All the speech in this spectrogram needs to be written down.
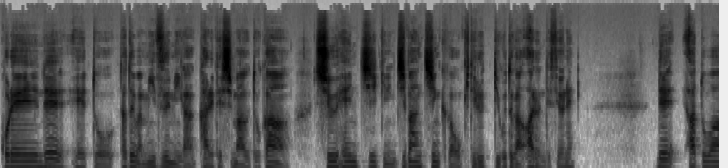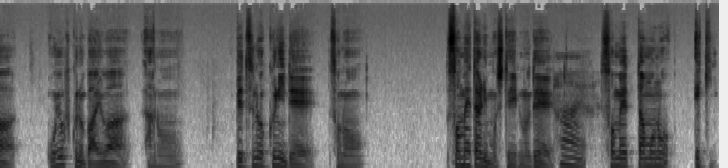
これで、えー、と例えば湖が枯れてしまうとか周辺地域に地盤沈下が起きてるっていうことがあるんですよね。であとはお洋服の場合はあの別の国でその染めたりもしているのではい。染めたもの液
